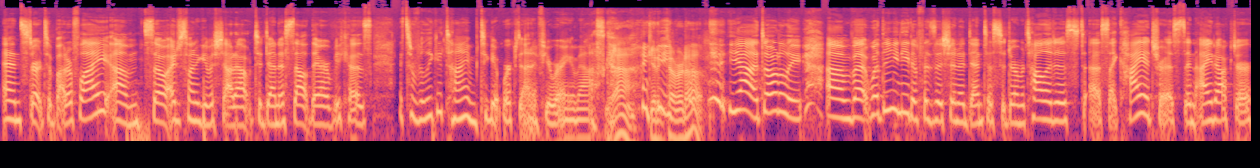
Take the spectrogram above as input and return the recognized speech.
and start to butterfly. Um, so I just want to give a shout out to dentists out there because it's a really good time to get work done if you're wearing a mask. Yeah, get it covered up. yeah totally. Um, but whether you need a physician, a dentist, a dermatologist, a psychiatrist, an eye doctor,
